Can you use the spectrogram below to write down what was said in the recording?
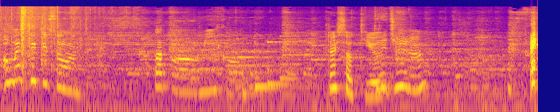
Oh, my speaker's on. Paco, mi hijo. They're so cute. you know?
